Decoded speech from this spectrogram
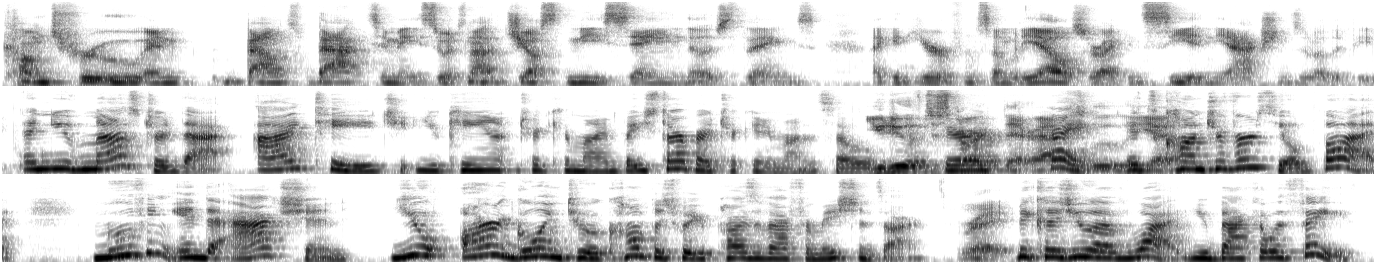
come true and bounce back to me. So it's not just me saying those things. I can hear it from somebody else or I can see it in the actions of other people. And you've mastered that. I teach you can't trick your mind, but you start by tricking your mind. So you do have to start there. Absolutely. Right. It's yeah. controversial, but moving into action, you are going to accomplish what your positive affirmations are right. because you have what? You back it with faith.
